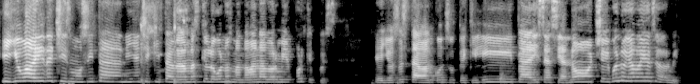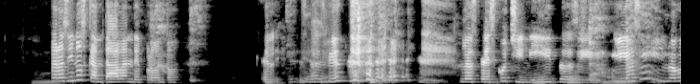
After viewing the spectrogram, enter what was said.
Y yo ahí de chismosita, niña chiquita, nada más que luego nos mandaban a dormir porque pues ellos estaban con su tequilita y se hacía noche y bueno, ya váyanse a dormir. Mm. Pero así nos cantaban de pronto. ¿Estás bien? Los tres cochinitos y, así. Y luego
